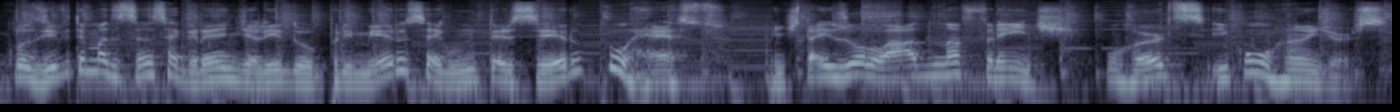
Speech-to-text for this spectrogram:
Inclusive tem uma distância grande ali do primeiro, segundo, terceiro pro resto. A gente tá isolado na frente, com Hurts e com Rangers.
